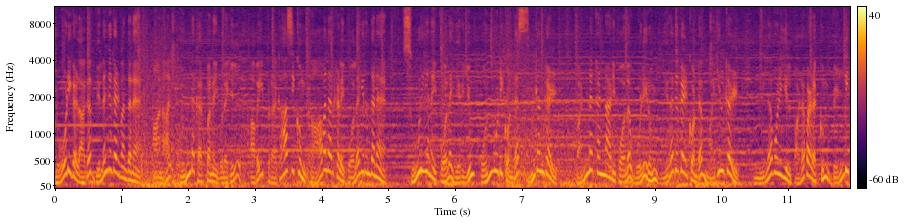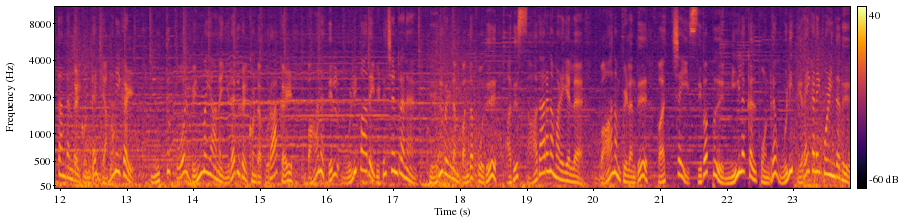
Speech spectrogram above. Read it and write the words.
ஜோடிகளாக விலங்குகள் வந்தன. ஆனால் இந்த கற்பனை உலகில் அவை பிரகாசிக்கும் காவலர்களைப் போல இருந்தன. சூரியனைப் போல எரியும் பொன்முடி கொண்ட சிங்கங்கள் வண்ண கண்ணாடி போல ஒளிரும் இறகுகள் கொண்ட மயில்கள் நிலவொளியில் பழவழக்கும் வெள்ளி தந்தங்கள் கொண்ட யானைகள் முத்து போல் வெண்மையான இறகுகள் கொண்ட புறாக்கள் வானத்தில் ஒளிப்பாதை விட்டு சென்றன. பெருவெள்ளம் வந்தபோது அது சாதாரண மழையல்ல. வானம் பிளந்து பச்சை சிவப்பு நீலக்கல் போன்ற ஒளி திரைகளை பொழிந்தது.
